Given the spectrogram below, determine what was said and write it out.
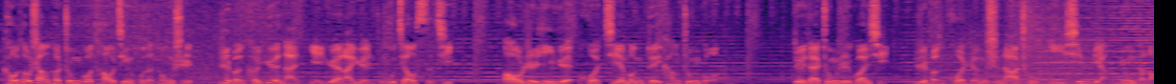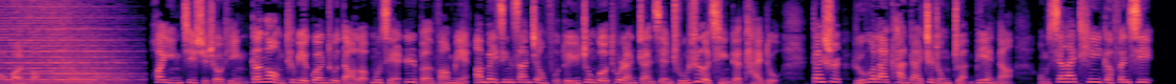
口头上和中国套近乎的同时，日本和越南也越来越如胶似漆，澳日印越或结盟对抗中国，对待中日关系，日本或仍是拿出一心两用的老办法。欢迎继续收听。刚刚我们特别关注到了，目前日本方面安倍晋三政府对于中国突然展现出热情的态度，但是如何来看待这种转变呢？我们先来听一个分析。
